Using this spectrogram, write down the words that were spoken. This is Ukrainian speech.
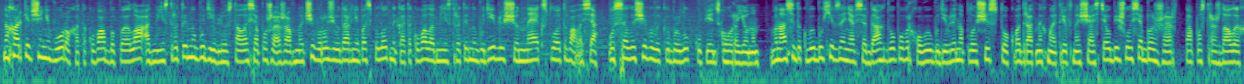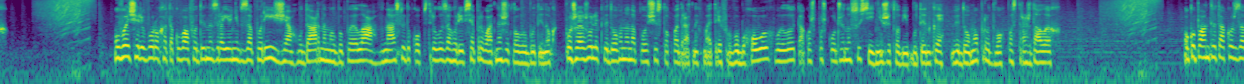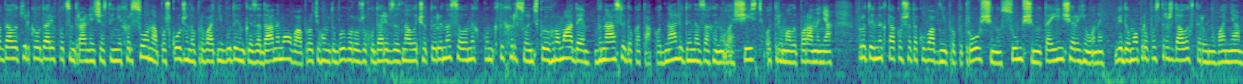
На Харківщині ворог атакував БПЛА адміністративну будівлю. Сталася пожежа. Вночі ворожі ударні безпілотники атакували адміністративну будівлю, що не експлуатувалася у селищі Великий Бурлук Куп'янського району. Внаслідок вибухів зайнявся дах двоповерхової будівлі на площі 100 квадратних метрів. На щастя, обійшлося без жертв та постраждалих. Увечері ворог атакував один із районів Запоріжжя ударними БПЛА. Внаслідок обстрілу загорівся приватний житловий будинок. Пожежу ліквідовано на площі 100 квадратних метрів. Вибуховою хвилою також пошкоджено сусідні житлові будинки. Відомо про двох постраждалих. Окупанти також завдали кілька ударів по центральній частині Херсона. Пошкоджено приватні будинки. За даними ОВА, протягом доби ворожих ударів зазнали чотири населених пункти Херсонської громади. Внаслідок атак одна людина загинула, шість отримали поранення. Противник також атакував Дніпропетровщину, Сумщину та інші регіони. Відомо про постраждалих та руйнування.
